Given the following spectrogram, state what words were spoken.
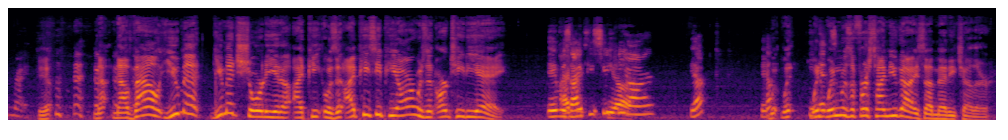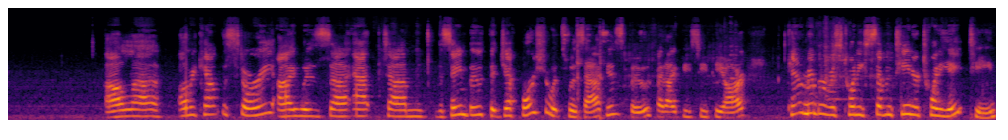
Right. now, now Val, you met you met Shorty at a IP. Was it IPCPR? Or was it RTDA? It was IPCPR. IPCPR. Yep. Yep. When, when, had- when was the first time you guys uh, met each other? I'll uh, I'll recount the story. I was uh, at um, the same booth that Jeff Borysiewicz was at, his booth at IPCPR. Can't remember if it was 2017 or 2018,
